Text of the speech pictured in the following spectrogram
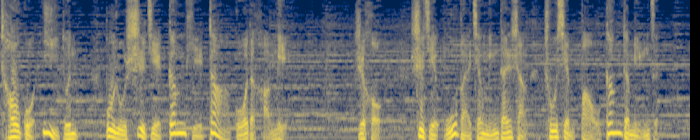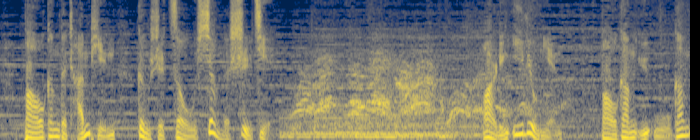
超过亿吨。步入世界钢铁大国的行列，之后，世界五百强名单上出现宝钢的名字，宝钢的产品更是走向了世界。二零一六年，宝钢与武钢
